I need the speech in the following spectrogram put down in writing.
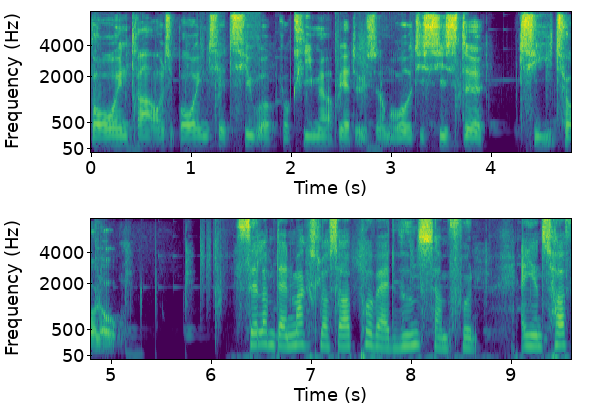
borgerinddragelse, borgerinitiativer på klima- og bæredygtighedsområdet de sidste 10-12 år. Selvom Danmark slår sig op på at være et videnssamfund, er Jens Hoff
